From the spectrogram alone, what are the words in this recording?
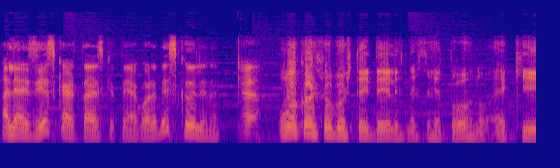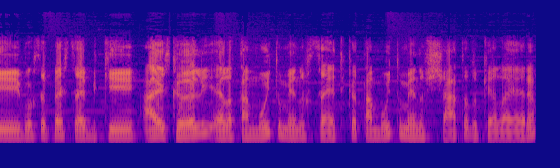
Aliás, esse cartaz que tem agora é da Scully, né? É, Uma coisa que eu gostei deles nesse retorno é que você percebe que a Scully, ela tá muito menos cética, tá muito menos chata do que ela era.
